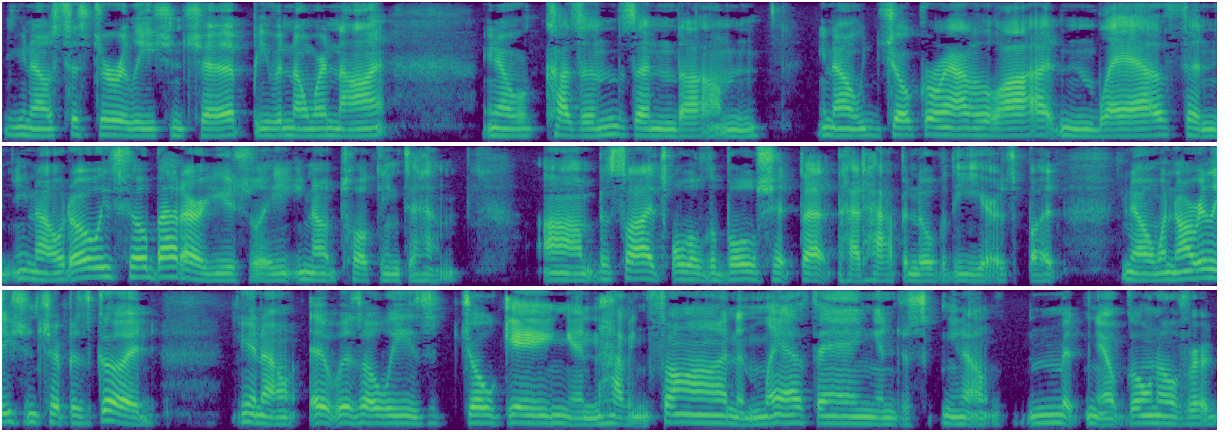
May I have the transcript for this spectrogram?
you know, sister relationship, even though we're not you know, cousins and, um, you know, joke around a lot and laugh. And, you know, it always feel better usually, you know, talking to him. Um, besides all of the bullshit that had happened over the years. But, you know, when our relationship is good, you know, it was always joking and having fun and laughing and just, you know, you know, going over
